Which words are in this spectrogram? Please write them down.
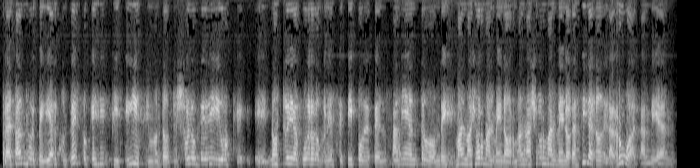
tratando de pelear contra eso, que es dificilísimo. Entonces yo lo que digo es que eh, no estoy de acuerdo con ese tipo de pensamiento donde es mal mayor, mal menor, mal mayor, mal menor. Así ganó de la Rúa también.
